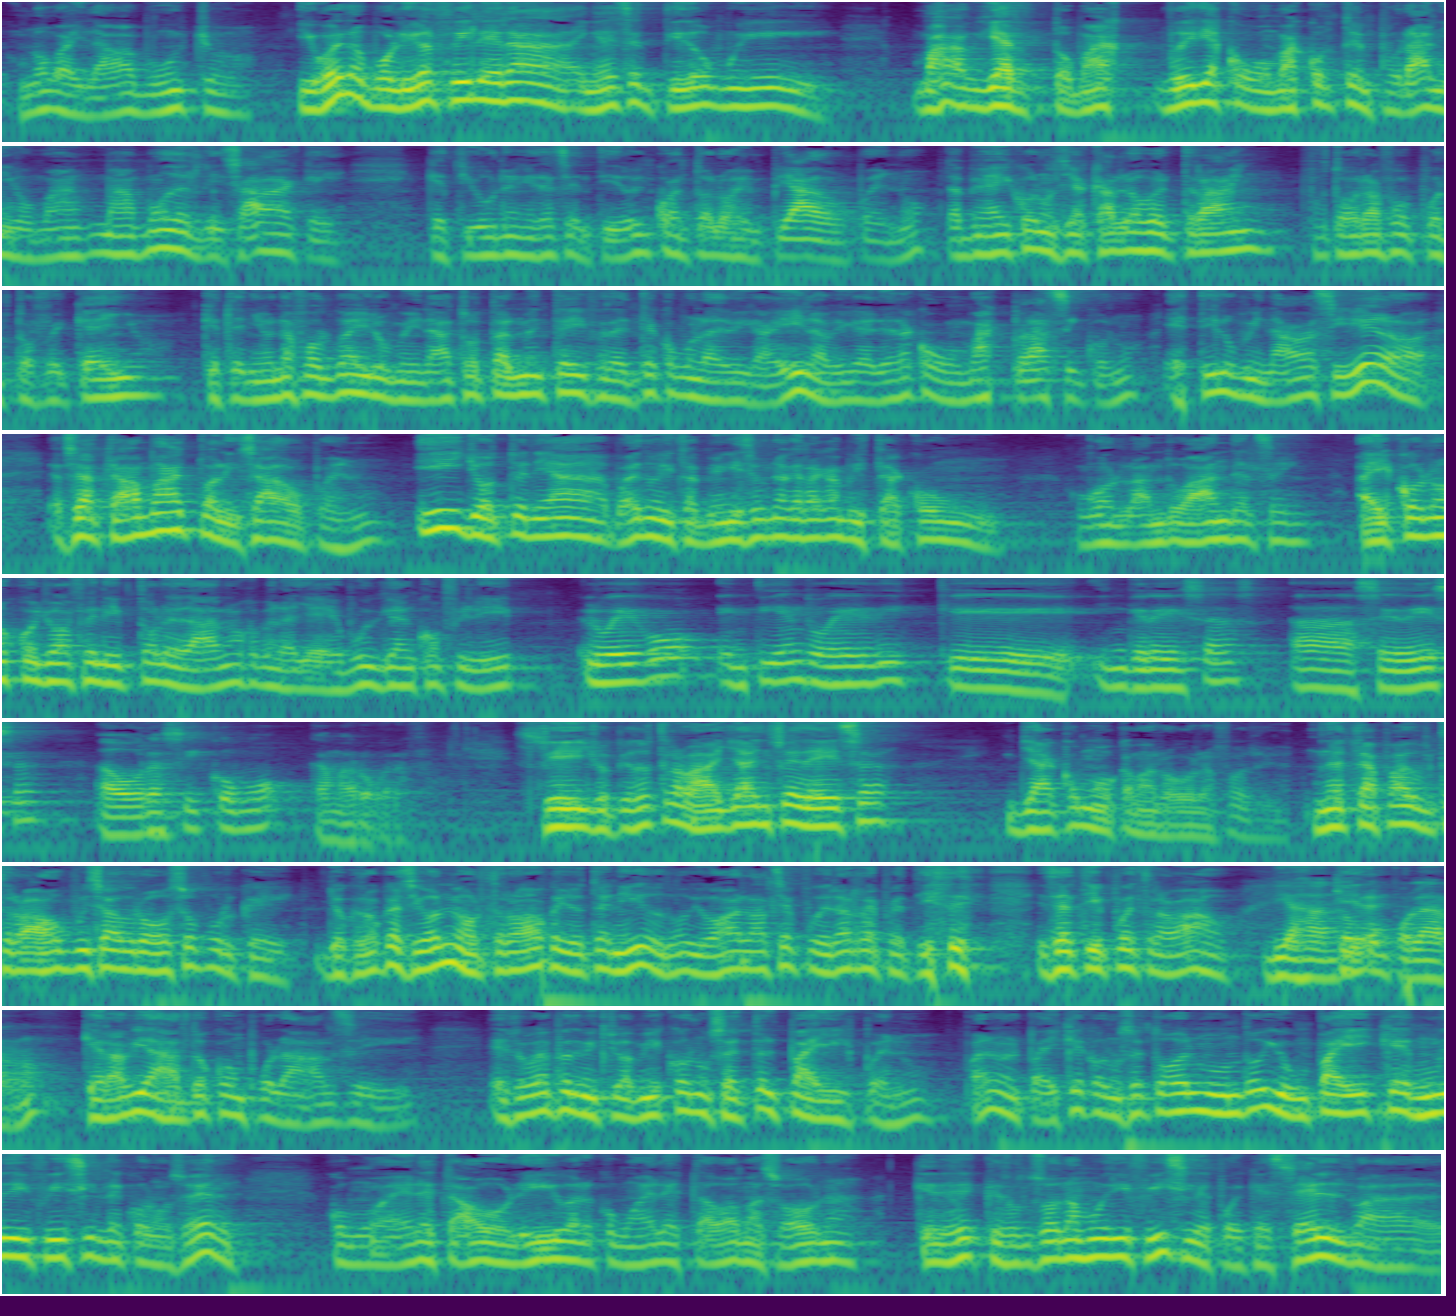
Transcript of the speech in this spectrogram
uno bailaba mucho. Y bueno, Bolívar Field era en ese sentido muy más abierto, más, yo como más contemporáneo, más, más modernizada que, que tiene en ese sentido en cuanto a los empleados, pues, ¿no? También ahí conocí a Carlos Bertrán, fotógrafo puertorriqueño, que tenía una forma de iluminar totalmente diferente como la de Abigail. Abigail era como más clásico, ¿no? Este iluminaba así, era, o sea, estaba más actualizado, pues, ¿no? Y yo tenía, bueno, y también hice una gran amistad con, Orlando Anderson. Ahí conozco yo a Felipe Toledano, que me la llevé muy bien con Felipe. Luego entiendo, Eddie, que ingresas a CEDESA, ahora sí como camarógrafo. Sí, yo empiezo a trabajar ya en CEDESA, ya como camarógrafo. Una etapa de un trabajo muy sabroso porque yo creo que ha sido el mejor trabajo que yo he tenido, ¿no? Y ojalá se pudiera repetir ese tipo de trabajo. Viajando con Polar, ¿no? Que era viajando con Polar, sí. Eso me permitió a mí conocer el país, pues, ¿no? Bueno, el país que conoce todo el mundo y un país que es muy difícil de conocer, como es el estado Bolívar, como es el estado Amazonas, que, que son zonas muy difíciles, porque es selva,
